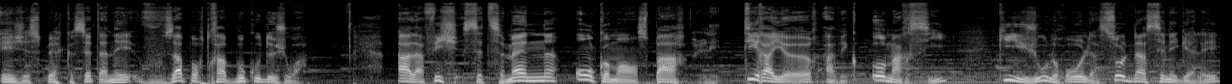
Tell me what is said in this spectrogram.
et j'espère que cette année vous apportera beaucoup de joie. À l'affiche cette semaine, on commence par Les Tirailleurs avec Omar Sy, qui joue le rôle d'un soldat sénégalais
